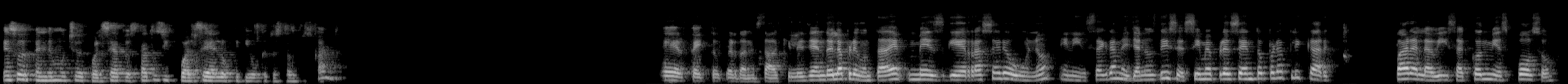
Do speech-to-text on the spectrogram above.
Eso depende mucho de cuál sea tu estatus y cuál sea el objetivo que tú estás buscando. Perfecto, perdón, estaba aquí leyendo la pregunta de Mesguerra01 en Instagram. Ella nos dice, si me presento para aplicar para la visa con mi esposo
